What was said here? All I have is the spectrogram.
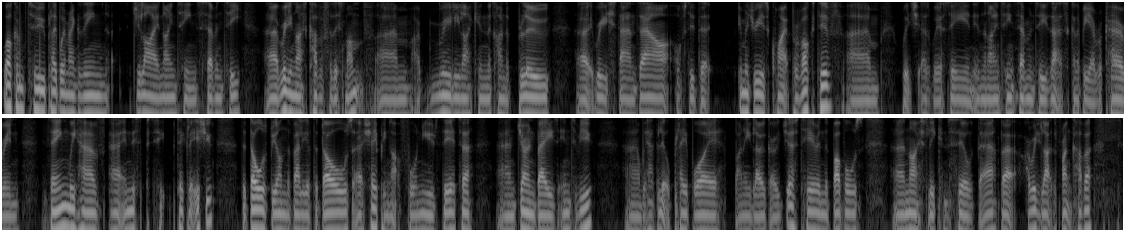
Welcome to Playboy Magazine, July 1970. Uh, really nice cover for this month. Um, I'm really liking the kind of blue. Uh, it really stands out. Obviously, the imagery is quite provocative, um, which, as we are seeing in the 1970s, that's going to be a recurring thing. We have uh, in this particular issue the Dolls Beyond the Valley of the Dolls, uh, shaping up for nude theatre, and Joan Baez's interview. Uh, we have the little Playboy bunny logo just here in the bubbles, uh, nicely concealed there. But I really like the front cover.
